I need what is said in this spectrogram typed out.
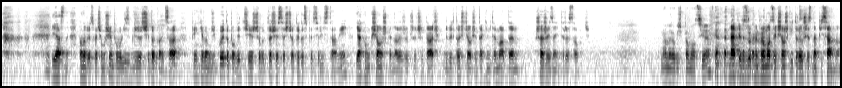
Jasne. Panowie, słuchajcie, musimy powoli zbliżać się do końca. Pięknie Wam dziękuję. To powiedzcie jeszcze, bo też jesteście od tego specjalistami, jaką książkę należy przeczytać, gdyby ktoś chciał się takim tematem szerzej zainteresować. Mamy robić promocję. Najpierw zróbmy promocję książki, która już jest napisana.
